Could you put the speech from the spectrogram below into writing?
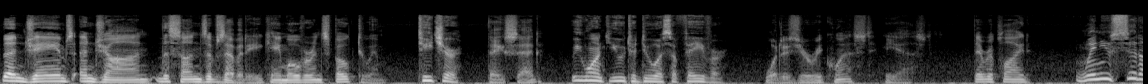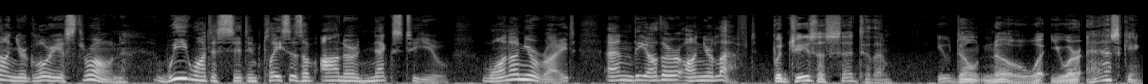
Then James and John, the sons of Zebedee, came over and spoke to him. Teacher, They said, we want you to do us a favor. What is your request? he asked. They replied, When you sit on your glorious throne, we want to sit in places of honor next to you, one on your right and the other on your left. But Jesus said to them, You don't know what you are asking.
